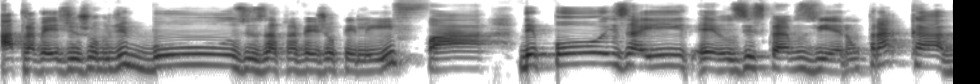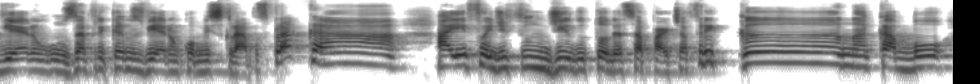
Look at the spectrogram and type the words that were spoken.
Através de jogo de búzios, através de Opelê e Fá. Depois aí é, os escravos vieram para cá, vieram os africanos vieram como escravos para cá. Aí foi difundido toda essa parte africana, acabou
